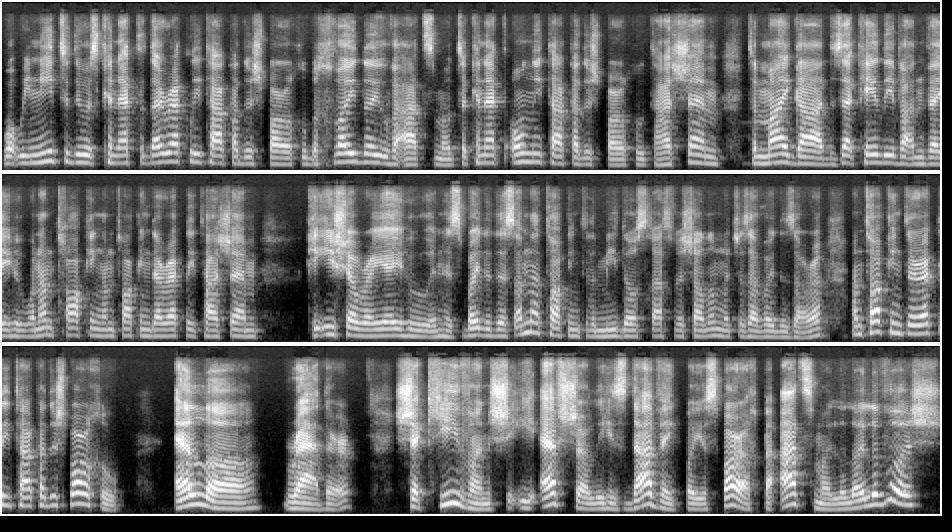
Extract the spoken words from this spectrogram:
what we need to do is connect directly to HaKadosh Baruch Hu, b'chvaydei to connect only to HaKadosh Baruch Hu, to Hashem, to my God, zekeli va'anvehu. When I'm talking, I'm talking directly to Hashem, Kiisha Rayehu in his this. I'm not talking to the Midos Chas V'Shalom, which is Avodah Zara. I'm talking directly to HaKadosh Baruch Hu. Ella, rather, Shekivan She'i Efshar Lihizdavek B'Yisparach Ba'atzma L'Loi Levush,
